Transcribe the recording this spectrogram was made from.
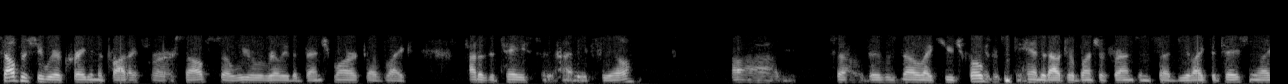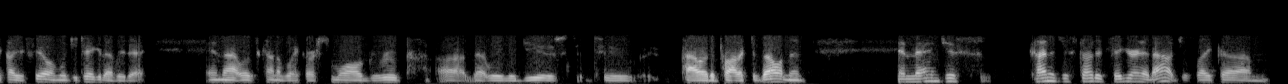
selfishly we were creating the product for ourselves so we were really the benchmark of like how does it taste and how do you feel? Um so there was no like huge focus. We handed out to a bunch of friends and said, "Do you like the taste and you like how you feel? And would you take it every day?" And that was kind of like our small group uh, that we would use to, to power the product development. And then just kind of just started figuring it out, just like um,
